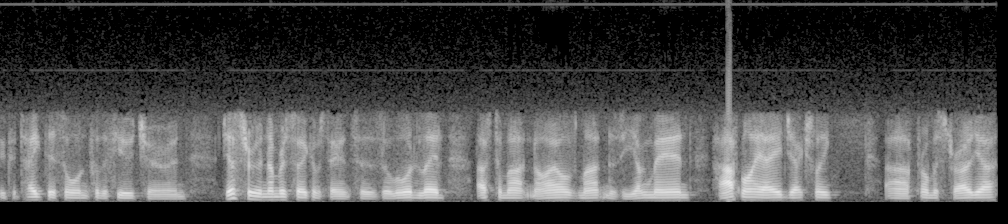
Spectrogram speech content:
who could take this on for the future. And just through a number of circumstances, the Lord led us to Martyn Iles. Martyn is a young man, half my age actually, uh, from Australia.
